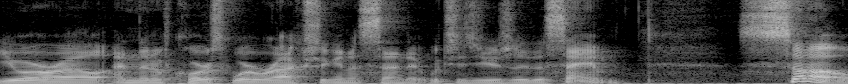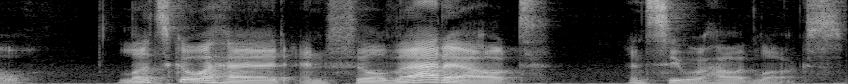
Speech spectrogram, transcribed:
URL, and then of course where we're actually going to send it, which is usually the same. So let's go ahead and fill that out and see what, how it looks.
